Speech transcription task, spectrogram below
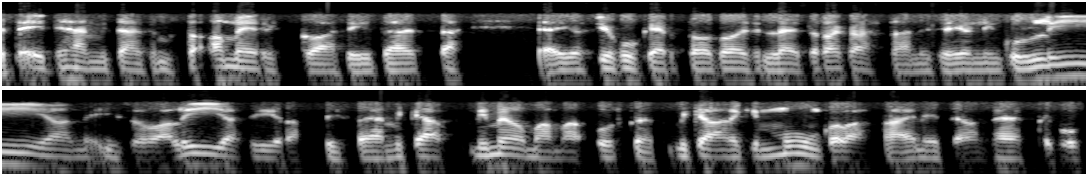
että ei tehdä mitään semmoista Amerikkaa siitä, että jos joku kertoo toisille, että rakastaa, niin se ei ole niin kuin liian isoa, liian siirappista. Ja mikä nimenomaan mä uskon, että mikä ainakin muun kolahtaa eniten on se, että kun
